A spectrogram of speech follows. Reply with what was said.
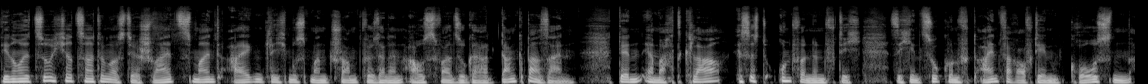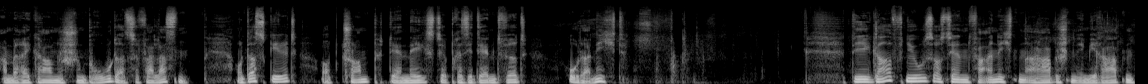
Die Neue Zürcher Zeitung aus der Schweiz meint, eigentlich muss man Trump für seinen Ausfall sogar dankbar sein. Denn er macht klar, es ist unvernünftig, sich in Zukunft einfach auf den großen amerikanischen Bruder zu verlassen. Und das gilt, ob Trump der nächste Präsident wird oder nicht. Die Gulf News aus den Vereinigten Arabischen Emiraten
